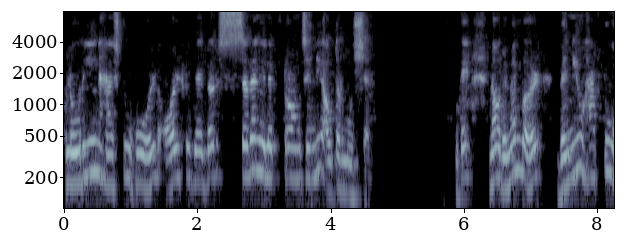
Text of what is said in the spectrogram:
chlorine has to hold altogether seven electrons in the outermost shell okay now remember when you have to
